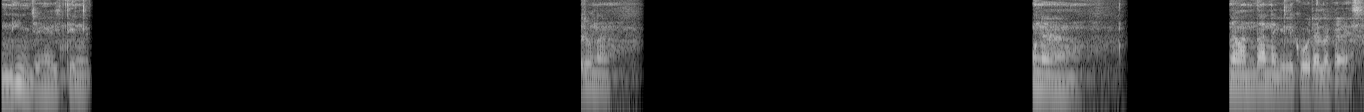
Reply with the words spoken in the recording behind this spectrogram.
ninja que tiene una una, una bandana que le cubra la cabeza.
